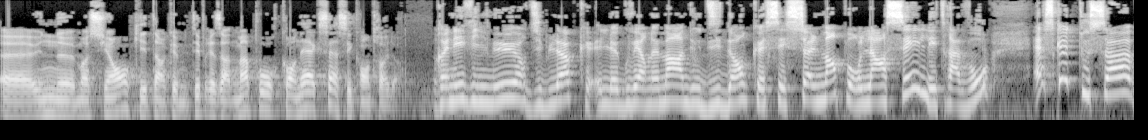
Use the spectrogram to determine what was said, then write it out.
une motion qui est en comité présentement pour qu'on ait accès à ces contrats-là. René Villemur du Bloc, le gouvernement nous dit donc que c'est seulement pour lancer les travaux. Est-ce que tout ça,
